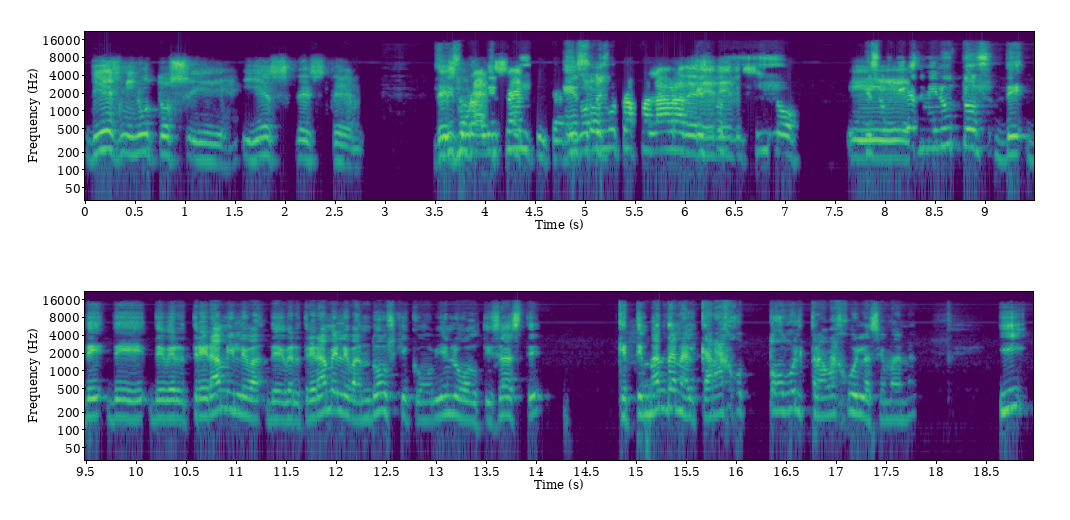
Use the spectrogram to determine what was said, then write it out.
10 minutos y, es este desmoralizante. no tengo otra palabra de, decirlo. esos 10 eh, minutos de, de, de, Bertrame, Lewandowski, como bien lo bautizaste, que te mandan al carajo todo el trabajo de la semana y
